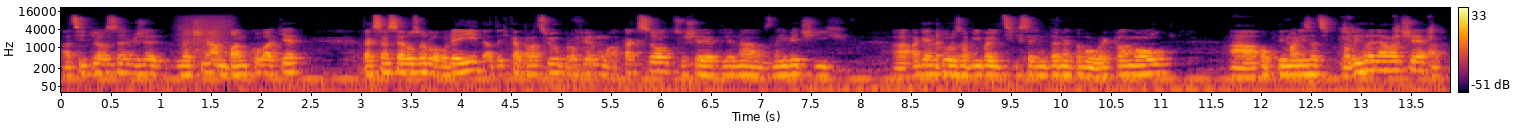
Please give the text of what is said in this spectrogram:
a cítil jsem, že začínám bankovatět, tak jsem se rozhodl odejít a teďka pracuji pro firmu Ataxo, což je jedna z největších agentur zabývajících se internetovou reklamou a optimalizací pro vyhledávače a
